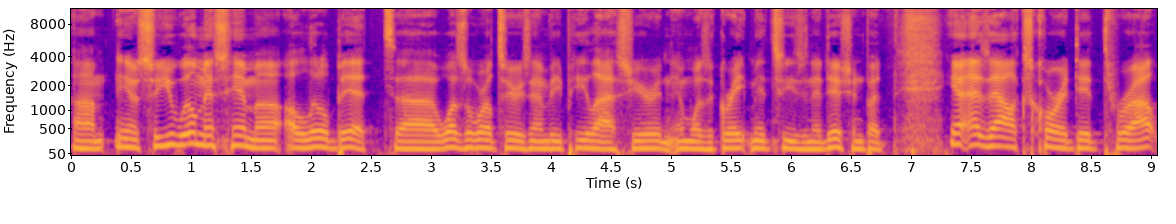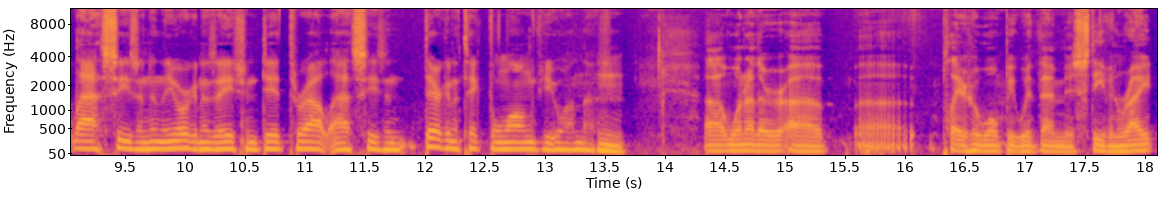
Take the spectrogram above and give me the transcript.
Um, you know, so you will miss him a, a little bit. Uh, was the World Series MVP last year and, and was a great midseason addition. But, you know, as Alex Cora did throughout last season and the organization did throughout last season, they're going to take the long view on this. Mm. Uh, one other uh, uh, player who won't be with them is Stephen Wright.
